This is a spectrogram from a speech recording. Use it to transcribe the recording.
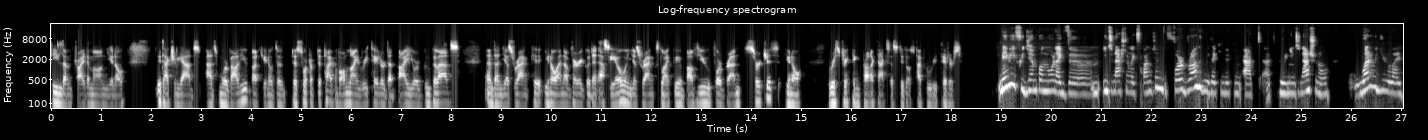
feel them try them on you know it actually adds adds more value. But you know, the the sort of the type of online retailer that buy your Google ads and then just rank, you know, and are very good at SEO and just rank slightly above you for brand searches, you know, restricting product access to those type of retailers. Maybe if we jump on more like the um, international expansion for brand who is like looking at, at going international, what would you like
